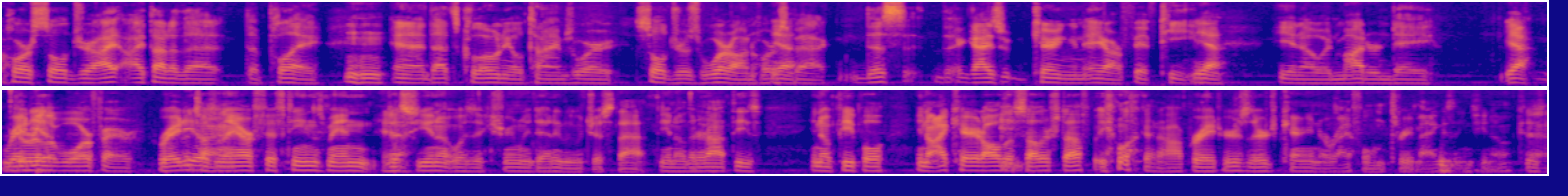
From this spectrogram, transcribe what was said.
horse soldier. I, I thought of the the play, Mhm. and that's colonial times where soldiers were on horseback. This the guys carrying an AR-15. Yeah, you know, in modern day yeah. guerrilla Radio, warfare. radios and attire. AR-15s. Man, Yeah. this unit was extremely deadly with just that. You know, they're not these. You know, people. You know, I carried all this other stuff, but you look at operators. They're carrying a rifle and three magazines. You know, because Yeah.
